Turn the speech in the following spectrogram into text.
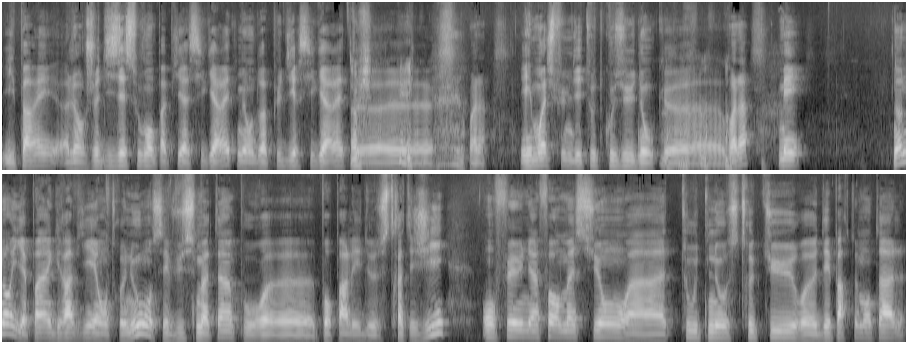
il paraît. Alors, je disais souvent papier à cigarette, mais on ne doit plus dire cigarette. Voilà. Et moi, je fume des toutes cousues, donc voilà. Mais non, non, il n'y a pas un gravier entre nous. On s'est vu ce matin pour, pour parler de stratégie. On fait une information à toutes nos structures départementales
